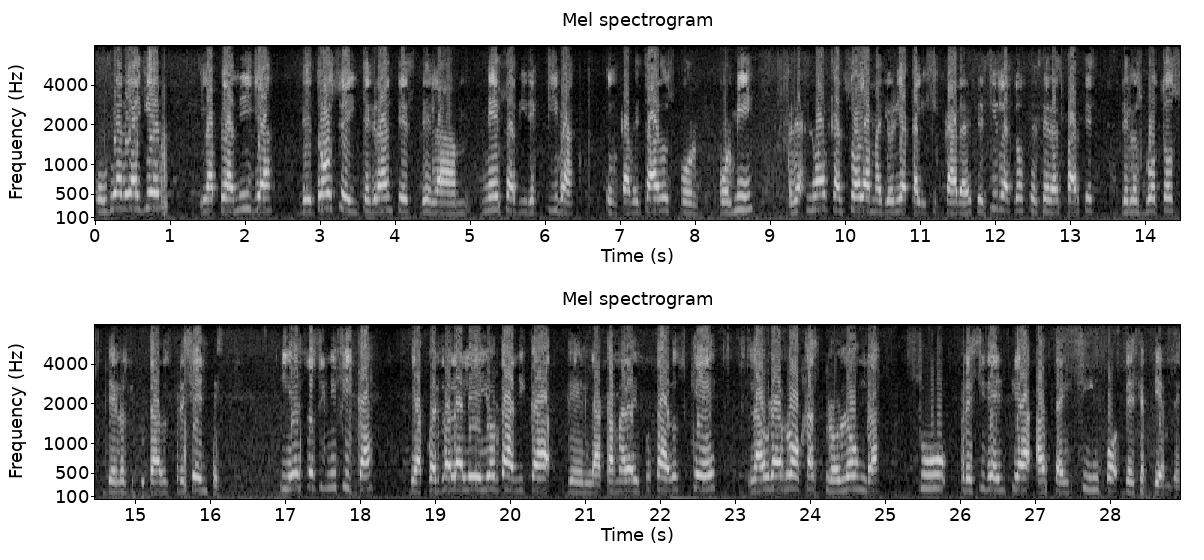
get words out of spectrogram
El día de ayer, la planilla de 12 integrantes de la mesa directiva encabezados por, por mí, no alcanzó la mayoría calificada, es decir, las dos terceras partes de los votos de los diputados presentes. Y esto significa, de acuerdo a la ley orgánica de la Cámara de Diputados, que Laura Rojas prolonga su presidencia hasta el 5 de septiembre.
